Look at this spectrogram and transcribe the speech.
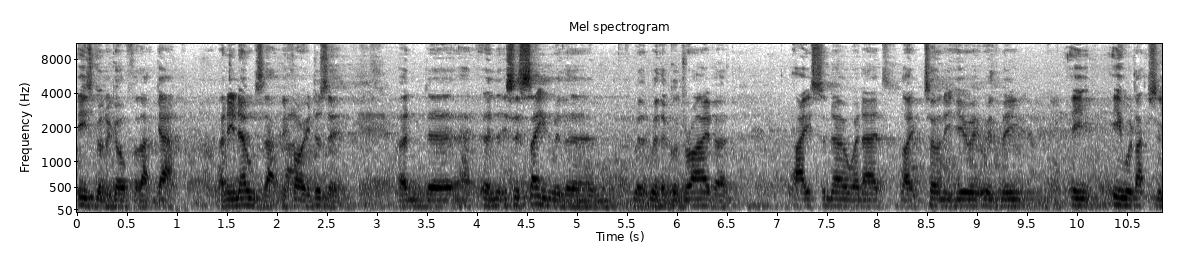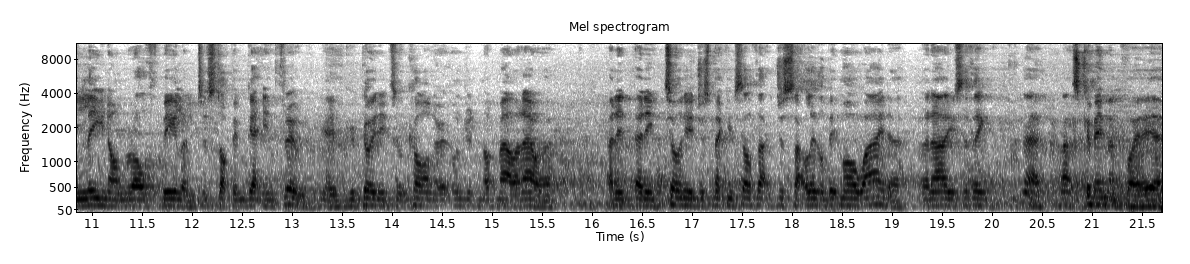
he's going to go for that gap, and he knows that before he does it. And, uh, and it's the same with, um, with, with a good driver. I used to know when I had like Tony Hewitt with me, he, he would actually lean on Rolf Biland to stop him getting through, you know, going into a corner at 100 odd mile an hour. And, it, and he, Tony would just make himself that just that a little bit more wider. And I used to think, no, that's commitment for you, yeah.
